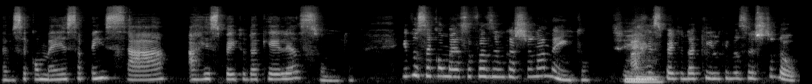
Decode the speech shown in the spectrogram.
Aí você começa a pensar a respeito daquele assunto. E você começa a fazer um questionamento Sim. a respeito daquilo que você estudou.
